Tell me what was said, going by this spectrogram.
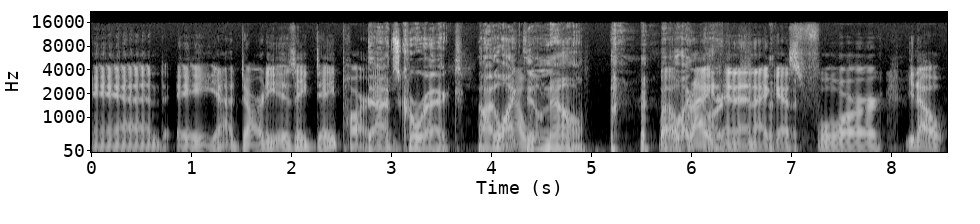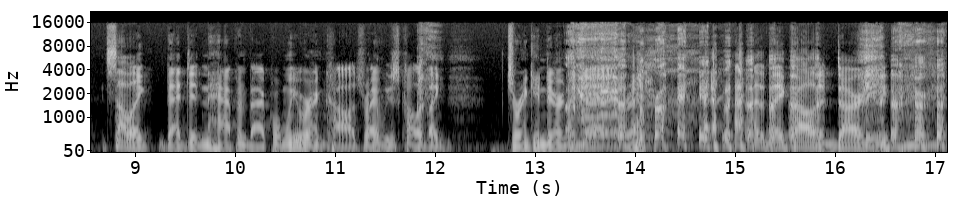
and a yeah, Darty is a day party. That's correct. I like now them we, now. well, like right, and, and I guess for you know, it's not like that didn't happen back when we were in college, right? We just call it like drinking during the day, right? they call it a darty.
